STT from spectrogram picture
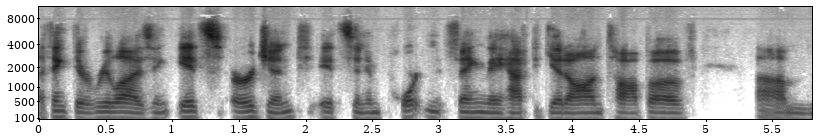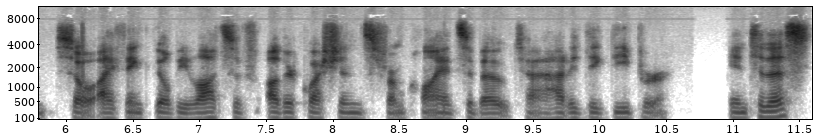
i think they're realizing it's urgent. It's an important thing they have to get on top of um, so I think there'll be lots of other questions from clients about uh, how to dig deeper into this.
